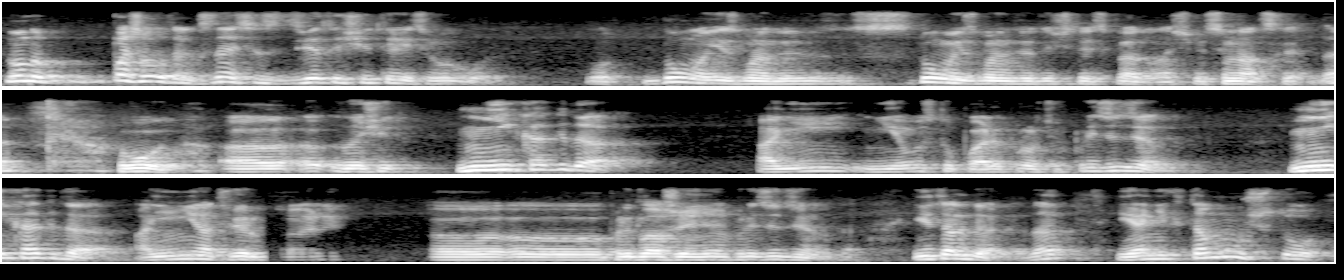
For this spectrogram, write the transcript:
ну, ну, пожалуй, так, знаете, с 2003 года. Вот, Дума избрана, Дума избрана в 2003 году, значит, 18 лет. Да? Вот, а, значит, никогда они не выступали против президента. Никогда они не отвергали э, э предложения президента и так далее. Да? Я не к тому, что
